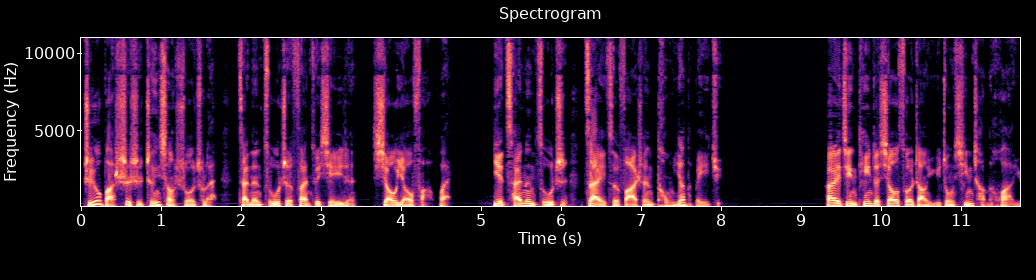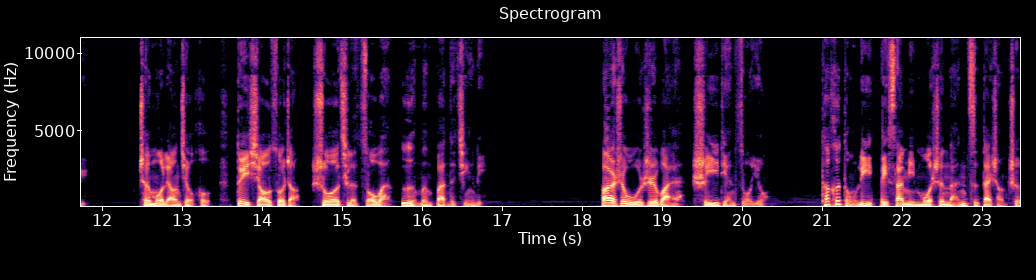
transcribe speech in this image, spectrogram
只有把事实真相说出来，才能阻止犯罪嫌疑人逍遥法外。”也才能阻止再次发生同样的悲剧。艾静听着肖所长语重心长的话语，沉默良久后，对肖所长说起了昨晚噩梦般的经历。二十五日晚十一点左右，他和董丽被三名陌生男子带上车，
